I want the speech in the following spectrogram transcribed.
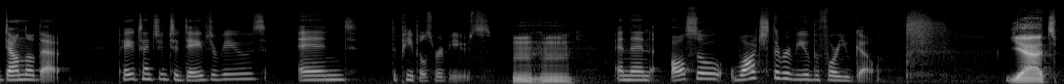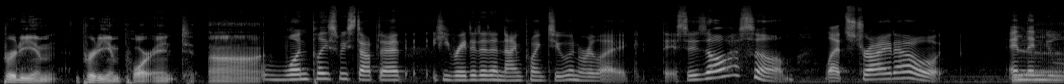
Download that. Pay attention to Dave's reviews and the people's reviews. Mm-hmm. And then also watch the review before you go. Yeah, it's pretty im- pretty important. Uh, one place we stopped at, he rated it a 9.2, and we're like, this is awesome. Let's try it out. And then you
